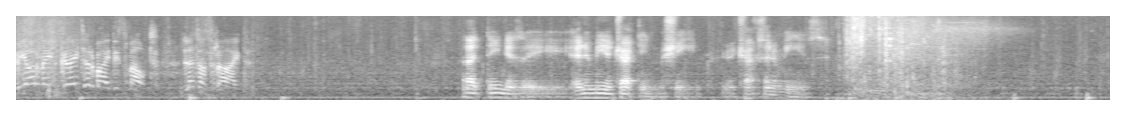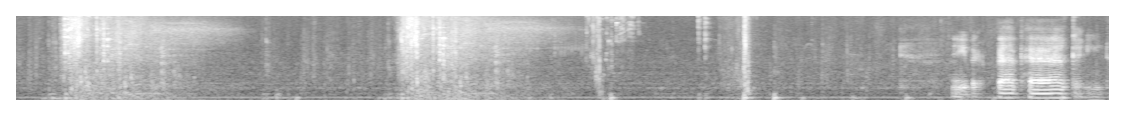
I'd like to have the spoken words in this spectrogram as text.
We are made greater by this mount. Let us ride. That thing is a enemy attracting machine. It attracts enemies. I need better backpack. I need.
